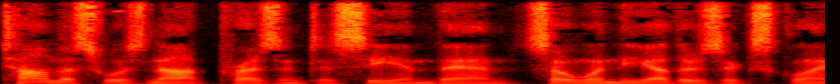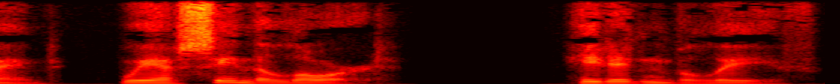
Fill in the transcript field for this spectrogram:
Thomas was not present to see him then, so when the others exclaimed, We have seen the Lord, he didn't believe.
